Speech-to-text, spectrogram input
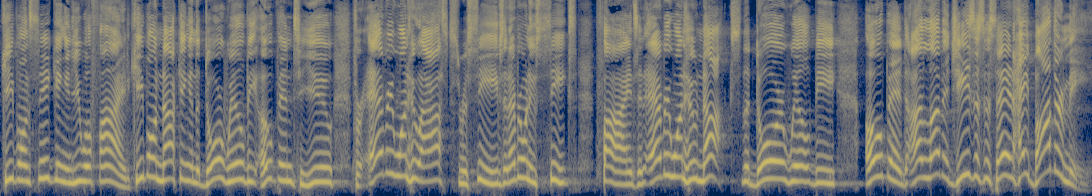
Keep on seeking and you will find. Keep on knocking and the door will be open to you. For everyone who asks receives, and everyone who seeks finds, and everyone who knocks, the door will be opened. I love it. Jesus is saying, hey, bother me.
